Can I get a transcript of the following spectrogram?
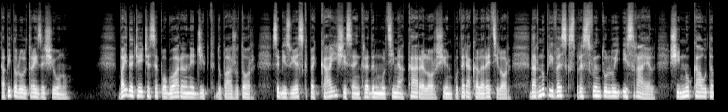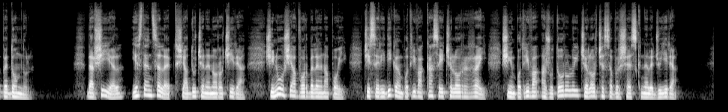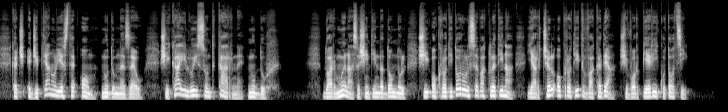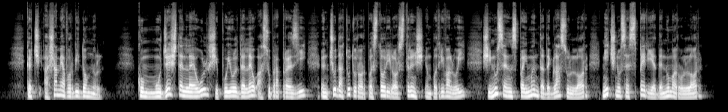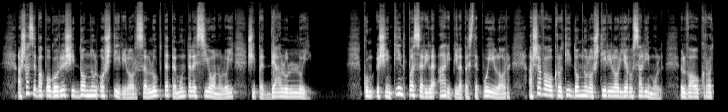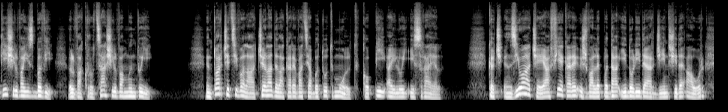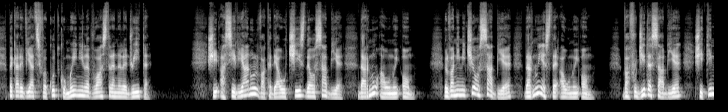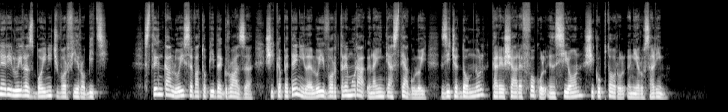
Capitolul 31 Vai de cei ce se pogoară în Egipt după ajutor, se bizuiesc pe cai și se încred în mulțimea carelor și în puterea călăreților, dar nu privesc spre Sfântul lui Israel și nu caută pe Domnul. Dar și el este înțelept și aduce nenorocirea și nu își ia vorbele înapoi, ci se ridică împotriva casei celor răi și împotriva ajutorului celor ce săvârșesc nelegiuirea căci egipteanul este om, nu Dumnezeu, și caii lui sunt carne, nu duh. Doar mâna să-și întindă Domnul și ocrotitorul se va clătina, iar cel ocrotit va cădea și vor pieri cu toții. Căci așa mi-a vorbit Domnul, cum mugește leul și puiul de leu asupra prăzii, în ciuda tuturor păstorilor strânși împotriva lui, și nu se înspăimântă de glasul lor, nici nu se sperie de numărul lor, Așa se va pogorâ și Domnul oștirilor să lupte pe muntele Sionului și pe dealul lui. Cum își întind păsările aripile peste puiilor, așa va ocroti Domnul oștirilor Ierusalimul, îl va ocroti și îl va izbăvi, îl va cruța și îl va mântui. Întoarceți-vă la acela de la care v-ați abătut mult, copii ai lui Israel. Căci în ziua aceea fiecare își va lepăda idolii de argint și de aur pe care vi-ați făcut cu mâinile voastre nelegiuite. Și asirianul va cădea ucis de o sabie, dar nu a unui om. Îl va nimici o sabie, dar nu este a unui om. Va fugi de sabie și tinerii lui războinici vor fi robiți. Stânca lui se va topi de groază și căpetenile lui vor tremura înaintea steagului, zice Domnul, care își are focul în Sion și cuptorul în Ierusalim.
